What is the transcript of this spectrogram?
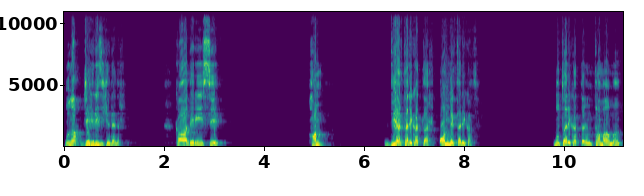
Buna cehri zikir denir. Kadirisi, ham, diğer tarikatlar, 11 tarikat. Bu tarikatların tamamı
